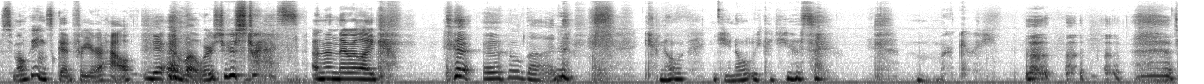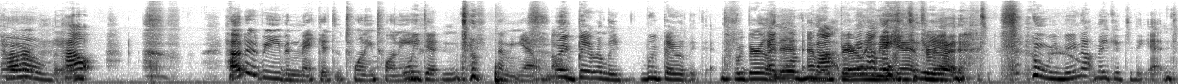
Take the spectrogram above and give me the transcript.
smoking's good for your health. Yeah. It lowers your stress, and then they were like, uh, hold on. you know, you know what we could use? Mercury. How, oh, how, how did we even make it to 2020? we didn't. I mean, yeah, no. we barely we barely did. we barely and did, and not, we're we barely make making it, to the through end. it. we may not make it to the end.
